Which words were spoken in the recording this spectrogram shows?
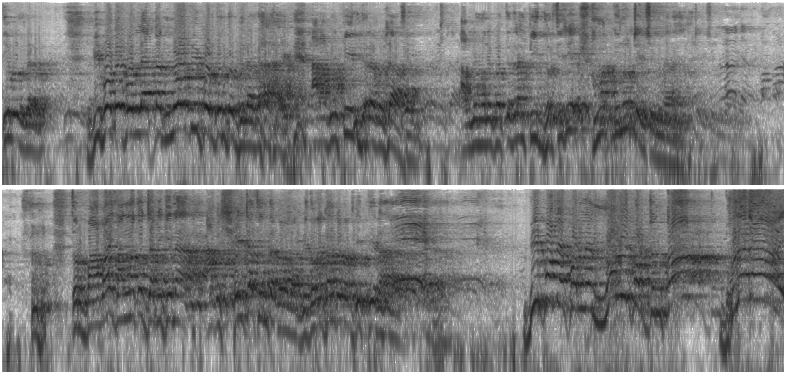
কি বুঝলেন? বিপদে বললে একটা নদী পর্যন্ত ভুলে যায়। আর আপনি পীর ধরে বসে আছেন। আপনি মনে করতে দিলেন, পীর ধরছি যে, আমার কোনো টেনশন নেই। তোর বাবাই জান্নাত যাবি কিনা? আগে সেইটা চিন্তা করা লাগবে। তোর এখান থেকে ঠিক কিনা বিপদে পড়লে নবী পর্যন্ত ভুলে যায়।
